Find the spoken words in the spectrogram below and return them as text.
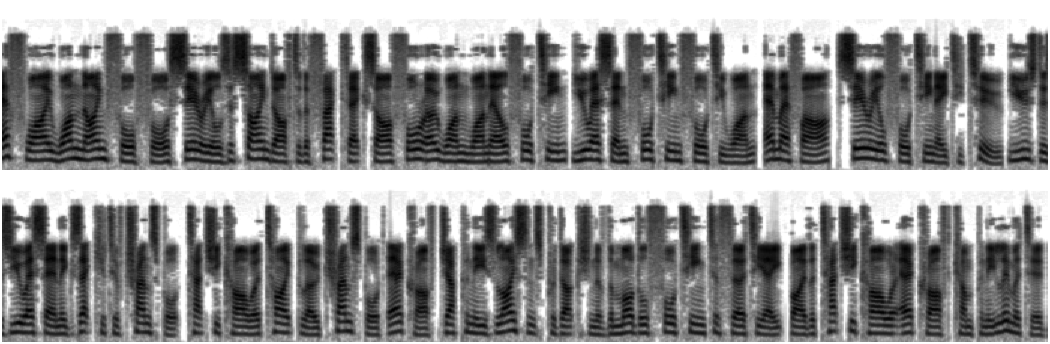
FY1944 serials assigned after the FACT XR4011L14 USN 1441, MFR, serial 1482 used as USN Executive Transport Tachikawa Type Low Transport Aircraft Japanese license production of the Model 14-38 by the Tachikawa Aircraft Company Limited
